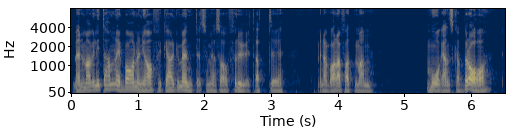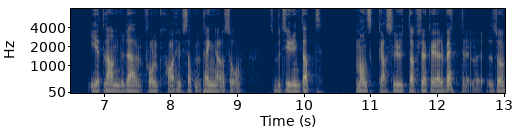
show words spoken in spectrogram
Men man vill inte hamna i barnen i Afrika-argumentet som jag sa förut. Att, eh, menar bara för att man mår ganska bra i ett land där folk har hyfsat med pengar och så. Så betyder det inte att man ska sluta försöka göra det bättre. Så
